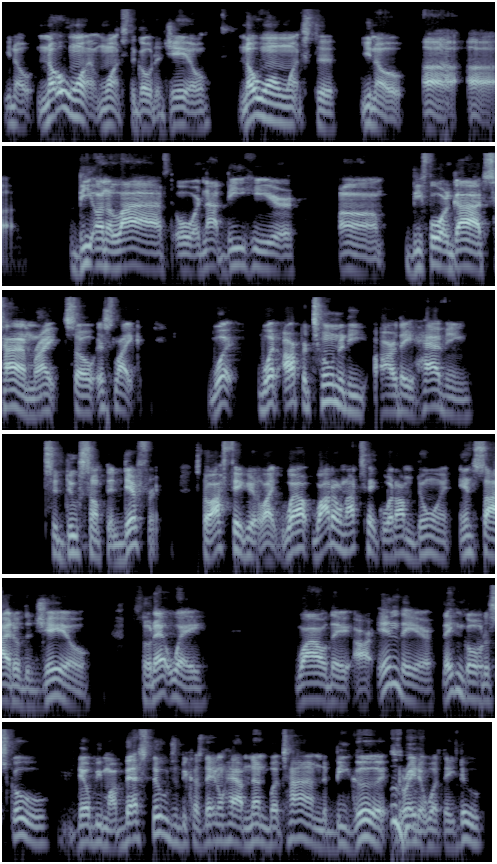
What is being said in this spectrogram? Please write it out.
you know no one wants to go to jail. No one wants to you know uh uh be unalived or not be here um before God's time, right? So it's like, what what opportunity are they having to do something different? So I figured, like, well, why don't I take what I'm doing inside of the jail, so that way, while they are in there, they can go to school. They'll be my best students because they don't have nothing but time to be good, mm-hmm. great at what they do.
